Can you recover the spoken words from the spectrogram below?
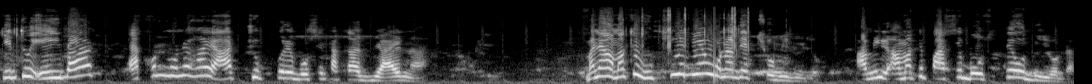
কিন্তু এইবার এখন মনে হয় আর চুপ করে বসে থাকা যায় না। মানে আমাকে উঠিয়ে দিয়ে ওনাদের ছবি দিল। আমি, আমাকে পাশে বসতেও দিল না।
